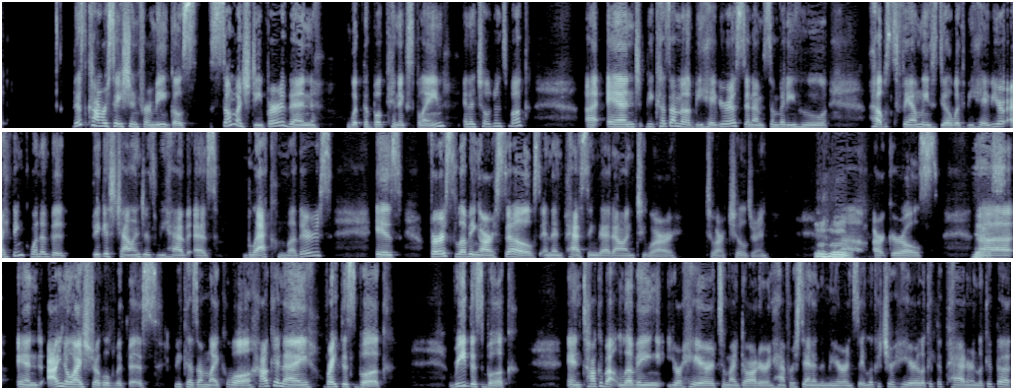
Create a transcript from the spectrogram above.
this conversation for me goes so much deeper than what the book can explain in a children's book. Uh, and because I'm a behaviorist and I'm somebody who helps families deal with behavior, I think one of the biggest challenges we have as Black mothers is first loving ourselves and then passing that on to our to our children, Mhm. uh, our girls. Yes. Uh, and I know I struggled with this because I'm like, well, how can I write this book, read this book, and talk about loving your hair to my daughter and have her stand in the mirror and say, look at your hair, look at the pattern, look at the,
